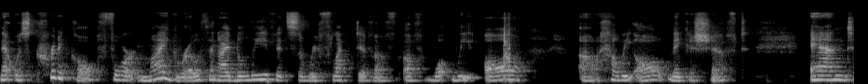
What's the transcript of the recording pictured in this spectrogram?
that was critical for my growth. And I believe it's a reflective of, of what we all, uh, how we all make a shift. And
